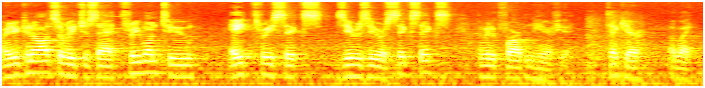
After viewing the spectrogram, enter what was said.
or you can also reach us at 312-836-0066, and we look forward to hearing from you. Take care. Bye-bye.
